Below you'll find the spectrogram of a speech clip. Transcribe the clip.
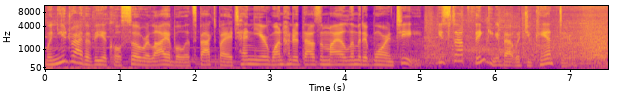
When you drive a vehicle so reliable it's backed by a 10 year, 100,000 mile limited warranty, you stop thinking about what you can't do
